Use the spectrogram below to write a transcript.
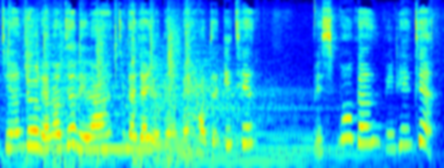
今天就聊到这里啦，祝大家有个美好的一天，Bis morgen，明天见。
